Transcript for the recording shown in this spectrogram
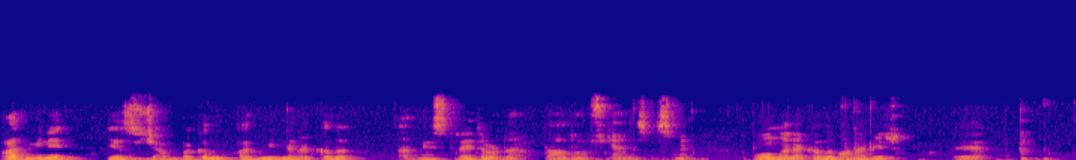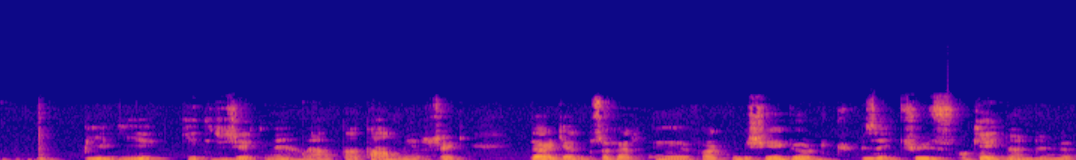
admin'i yazacağım. Bakalım adminle alakalı administrator'da daha doğrusu kendisi ismi. Onunla alakalı bana bir e, bilgiyi getirecek mi ve hatta tam verecek derken bu sefer e, farklı bir şey gördük. Bize 200 okey döndüğünü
